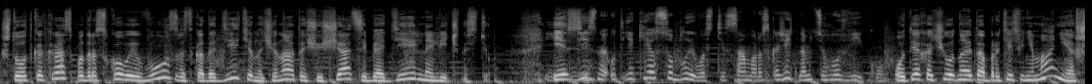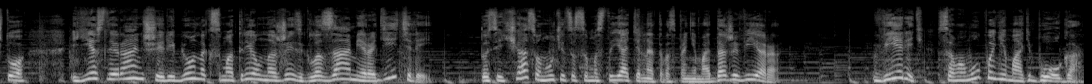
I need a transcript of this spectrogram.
что вот как раз подростковый возраст, когда дети начинают ощущать себя отдельной личностью. Если... Дійсно, от які особливості саме розкажіть нам цього віку? Вот я хочу на это обратить внимание, что если раньше ребенок смотрел на жизнь глазами родителей, то сейчас он учится самостоятельно это воспринимать, даже вера. Верить, самому понимать Бога.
